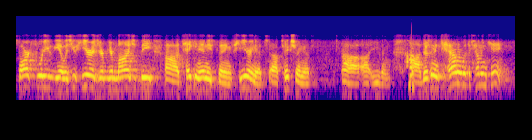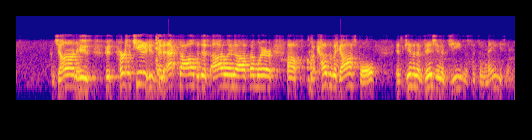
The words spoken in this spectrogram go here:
spark for you, you know, as you hear it, your, your mind should be uh, taking in these things, hearing it, uh, picturing it, uh, uh, even. Uh, there's an encounter with the coming king. John, who's, who's persecuted, who's been exiled to this island uh, somewhere because of the gospel, is given a vision of Jesus that's amazing.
